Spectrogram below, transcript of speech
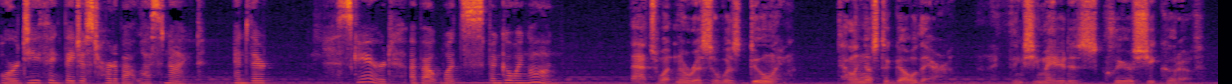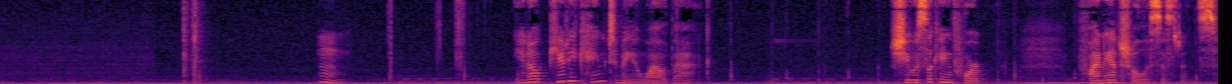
Or do you think they just heard about last night, and they're scared about what's been going on? That's what Nerissa was doing. Telling us to go there. I think she made it as clear as she could have. Hmm. You know, Beauty came to me a while back. She was looking for financial assistance.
